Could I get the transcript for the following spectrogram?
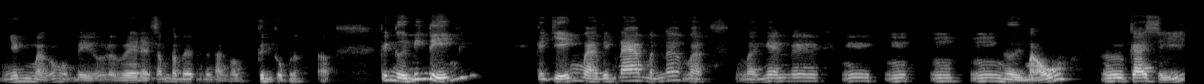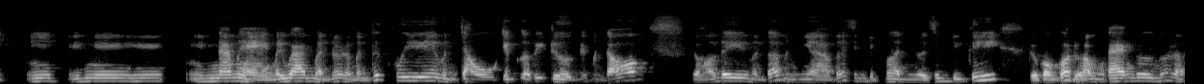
nhưng mà có một điều là về đời sống tâm linh tinh thần còn kinh khủng lắm đó. cái người miếng điện cái chuyện mà Việt Nam mình đó mà mà nghe người mẫu ừ, ca sĩ Nam Hàn mới qua mình đó rồi mình thức khuya mình chầu chừng ở phía trường để mình đón. Rồi họ đi mình tới mình nhờ tới xin chụp hình rồi xin chữ ký. Rồi còn có được ông tan thương nữa là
